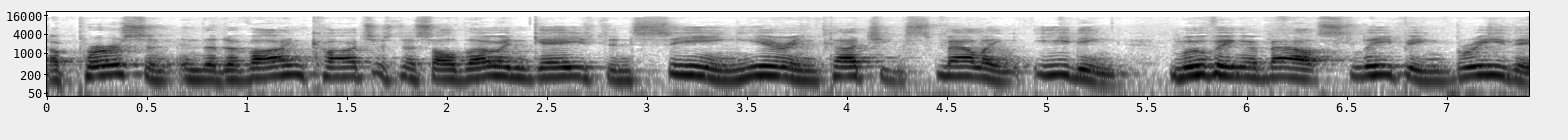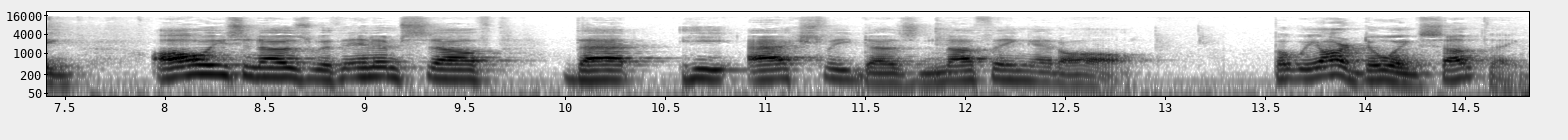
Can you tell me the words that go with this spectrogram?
A person in the divine consciousness, although engaged in seeing, hearing, touching, smelling, eating, moving about, sleeping, breathing, always knows within himself that he actually does nothing at all. But we are doing something.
